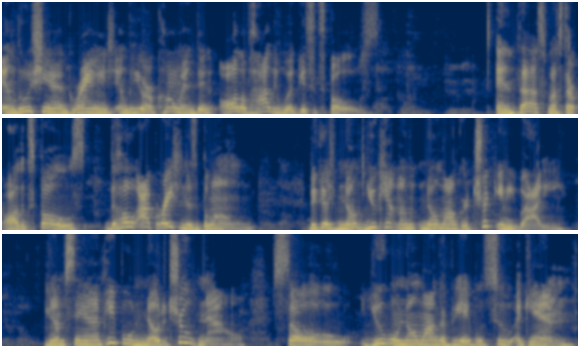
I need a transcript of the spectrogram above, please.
and Lucian Grainge and Lyor Cohen, then all of Hollywood gets exposed. And thus, once they're all exposed, the whole operation is blown because know you can't no, no longer trick anybody. You know what I'm saying? People know the truth now. So you will no longer be able to, again,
